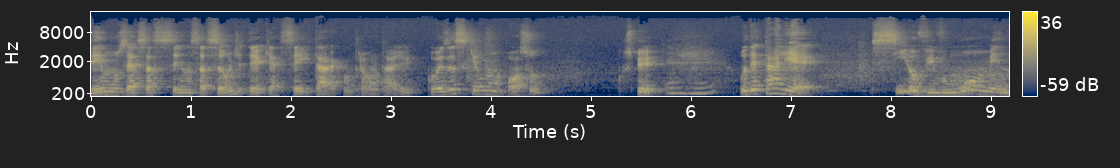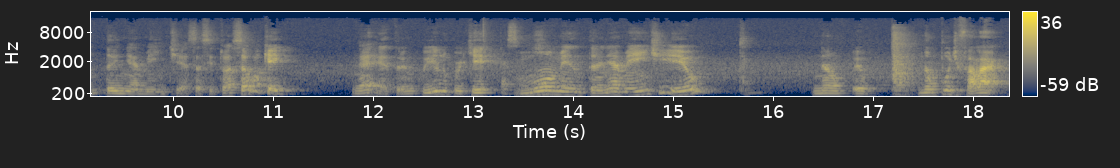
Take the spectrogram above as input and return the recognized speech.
temos essa sensação de ter que aceitar contra a vontade coisas que eu não posso cuspir. Uhum. O detalhe é, se eu vivo momentaneamente essa situação, ok, né? É tranquilo porque momentaneamente eu não eu não pude falar.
